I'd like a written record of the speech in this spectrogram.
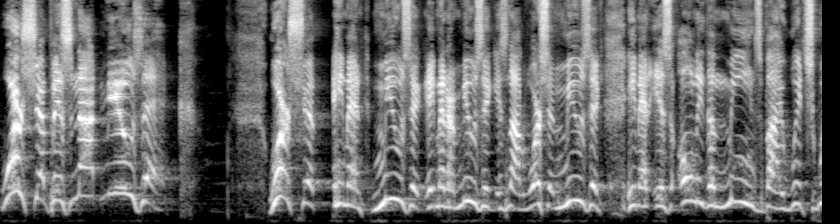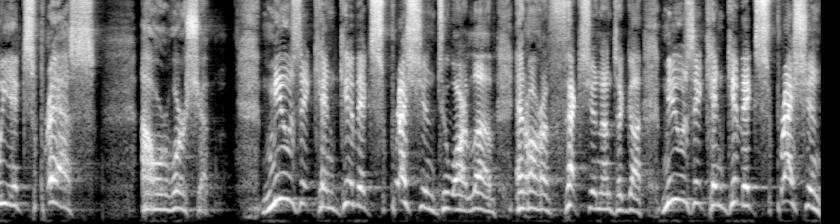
Worship is not music. Worship, amen, music, amen, our music is not worship. Music, amen, is only the means by which we express our worship. Music can give expression to our love and our affection unto God. Music can give expression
